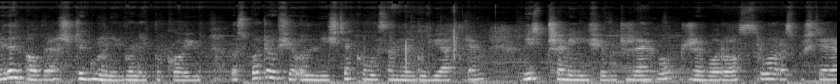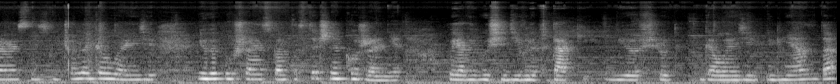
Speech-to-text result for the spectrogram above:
Jeden obraz szczególnie go niepokoił. Rozpoczął się od liścia kołysanego wiatrem, liść przemienił się w drzewo, drzewo rosło, rozpościerając niezliczone gałęzie i wypuszczając fantastyczne korzenie. Pojawiły się dziwne ptaki, biły wśród gałęzi gniazda,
